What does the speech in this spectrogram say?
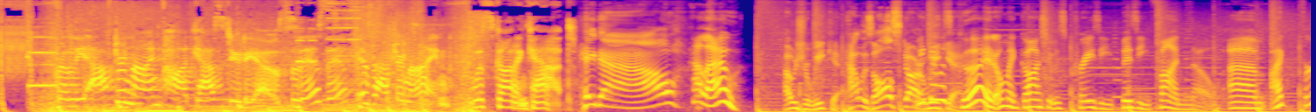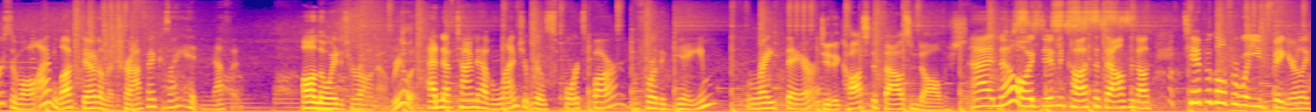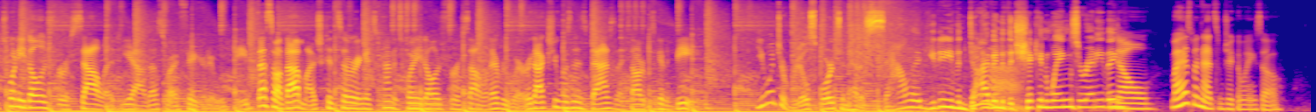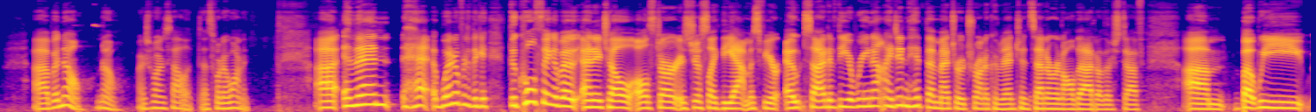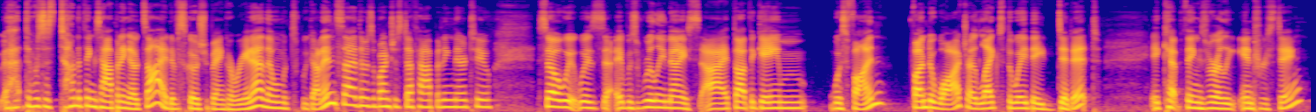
From the After Nine Podcast Studios, this, this is After Nine with Scott and Kat. Hey now. Hello. How was your weekend? How was All Star Weekend, Weekend? was good. Oh my gosh, it was crazy, busy, fun though. Um, I first of all, I lucked out on the traffic because I hit nothing on the way to Toronto. Really? Had enough time to have lunch at Real Sports Bar before the game, right there. Did it cost a thousand dollars? Uh, no, it didn't cost a thousand dollars. Typical for what you'd figure, like twenty dollars for a salad. Yeah, that's what I figured it would be. That's not that much considering it's kind of twenty dollars for a salad everywhere. It actually wasn't as bad as I thought it was going to be. You went to Real Sports and had a salad. You didn't even dive into the chicken wings or anything. No, my husband had some chicken wings though, uh, but no, no, I just wanted a salad. That's what I wanted. Uh, and then he- went over to the game. The cool thing about NHL All Star is just like the atmosphere outside of the arena. I didn't hit the Metro Toronto Convention Center and all that other stuff, um, but we there was a ton of things happening outside of Scotiabank Arena. And then once we got inside, there was a bunch of stuff happening there too. So it was it was really nice. I thought the game was fun, fun to watch. I liked the way they did it. It kept things really interesting.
